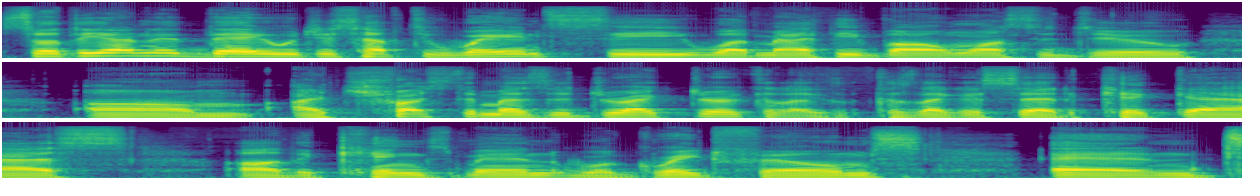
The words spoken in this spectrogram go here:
So at the end of the day, we just have to wait and see what Matthew Vaughn wants to do. Um, I trust him as a director because, like, like, I said, Kick Ass, uh, The Kingsman were great films, and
